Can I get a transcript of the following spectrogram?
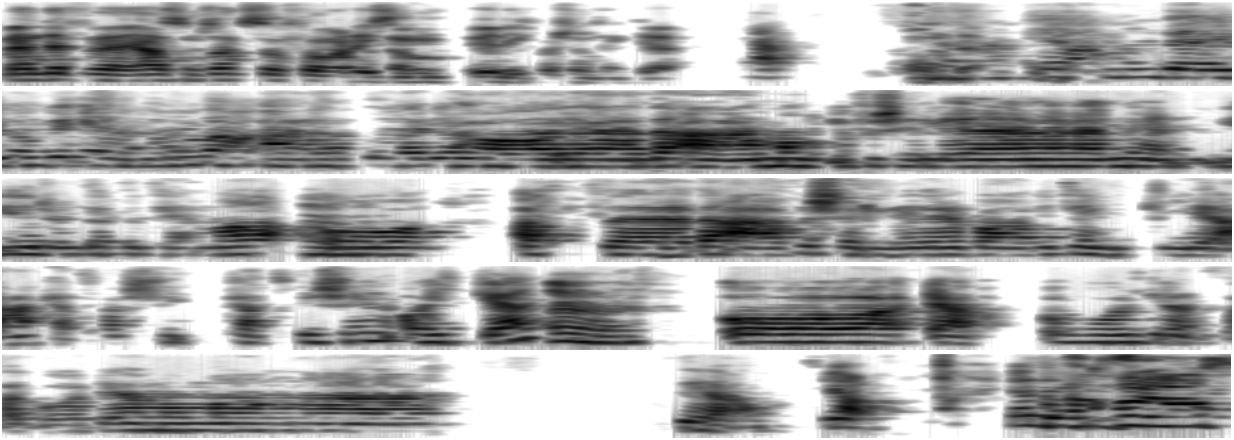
Men det, ja, som sagt så får liksom ulike personer tenke Ja. Om det. Ja, men det vi kan bli enige om, da, er at eh, vi har, eh, det er mange forskjellige meninger rundt dette temaet. Mm. Og at eh, det er forskjellig hva vi tenker er catfishing, catfishing og ikke. Mm. Og ja, hvor grensa går, det må man uh, se an. Ja, ja Takk for oss!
